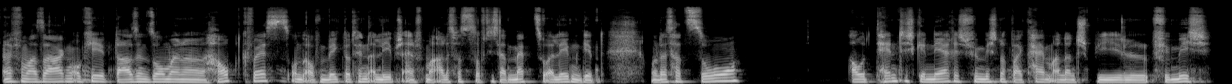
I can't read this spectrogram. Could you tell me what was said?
einfach mal sagen, okay, da sind so meine Hauptquests und auf dem Weg dorthin erlebe ich einfach mal alles, was es auf dieser Map zu erleben gibt. Und das hat so authentisch generisch für mich noch bei keinem anderen Spiel für mich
